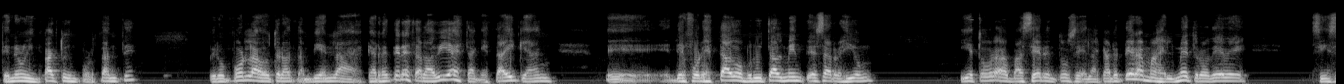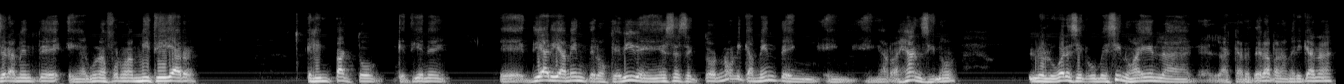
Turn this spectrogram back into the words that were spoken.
tener un impacto importante pero por la otra también la carretera está, la vía esta que está ahí, que han eh, deforestado brutalmente esa región. Y esto ahora va a ser entonces la carretera más el metro debe, sinceramente, en alguna forma mitigar el impacto que tiene eh, diariamente los que viven en ese sector, no únicamente en, en, Arraján, sino los lugares circunvecinos. Hay en la, la, carretera panamericana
